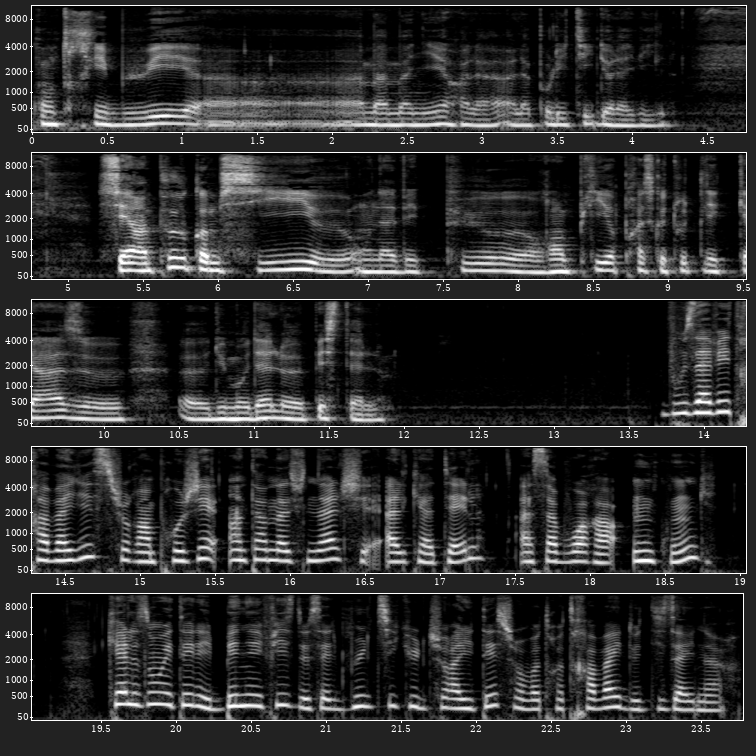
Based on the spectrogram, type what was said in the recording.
contribuer à, ma manière à la, politique de la ville. C'est un peu comme si euh, on avait pu remplir presque toutes les cases du modèle Pestel. Vous avez travaillé sur un projet international chez Alcatel, à savoir à Hong Kong. Quels ont été les bénéfices de cette multiculturalité sur votre travail de designer?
